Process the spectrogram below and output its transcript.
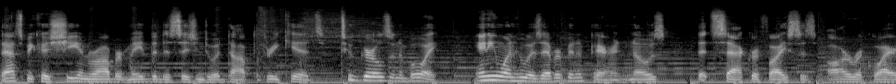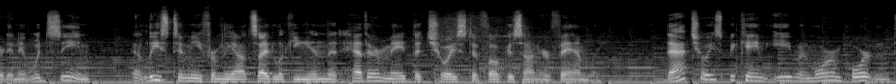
That's because she and Robert made the decision to adopt three kids two girls and a boy. Anyone who has ever been a parent knows that sacrifices are required, and it would seem, at least to me from the outside looking in, that Heather made the choice to focus on her family. That choice became even more important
